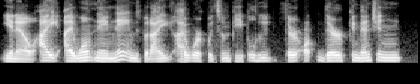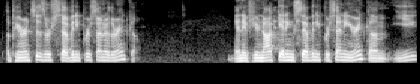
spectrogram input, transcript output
you know i i won't name names but i i work with some people who their their convention appearances are 70% of their income. And if you're not getting 70% of your income you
